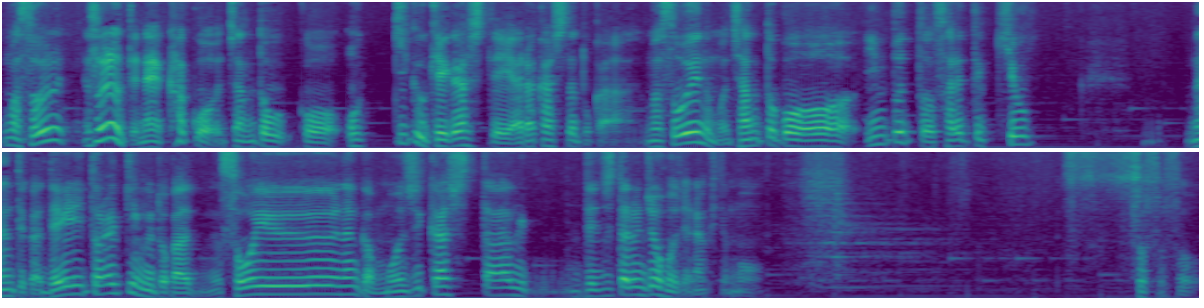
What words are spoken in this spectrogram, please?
まあそういうそういうのってね過去ちゃんとこう大きく怪我してやらかしたとか、まあ、そういうのもちゃんとこうインプットされて記憶なんていうかデイリートラッキングとかそういうなんか文字化したデジタル情報じゃなくてもそうそうそう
